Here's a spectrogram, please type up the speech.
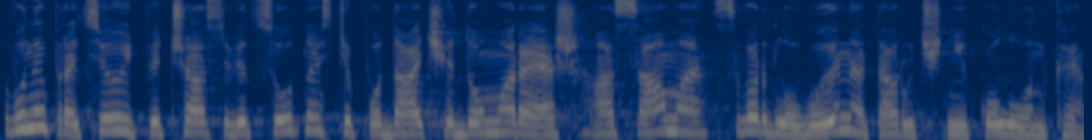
Вони працюють під час відсутності подачі до мереж, а саме свердловини та ручні колонки.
